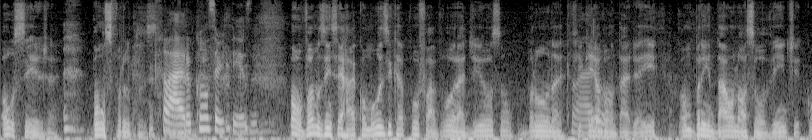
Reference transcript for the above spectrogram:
Ou seja, bons frutos. Claro, com certeza. Bom, vamos encerrar com música, por favor, Adilson, Bruna, Claro. fiquem à vontade aí. Vamos brindar o nosso ouvinte com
